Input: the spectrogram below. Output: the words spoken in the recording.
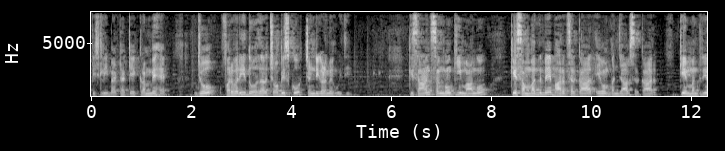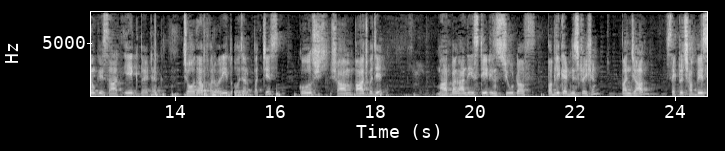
पिछली बैठक के क्रम में है। जो फरवरी 2024 को चंडीगढ़ में हुई थी। किसान संघों की मांगों के संबंध में भारत सरकार एवं पंजाब सरकार के मंत्रियों के साथ एक बैठक 14 फरवरी 2025 को शाम पाँच बजे, Mahatma Gandhi state institute of public administration, Punjab, sector 26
